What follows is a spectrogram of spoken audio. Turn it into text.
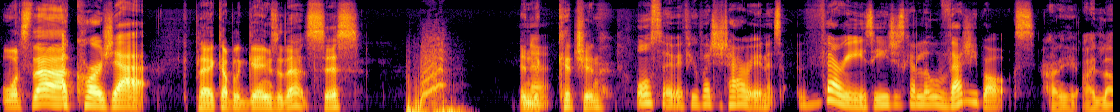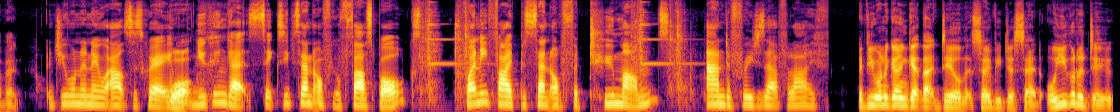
What's that? A courgette. Play a couple of games of that, sis. In the kitchen. Also, if you're vegetarian, it's very easy. You just get a little veggie box. Honey, I love it. Do you want to know what else is great? What? You can get 60% off your first box, 25% off for two months, and a free dessert for life. If you want to go and get that deal that Sophie just said, all you got to do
